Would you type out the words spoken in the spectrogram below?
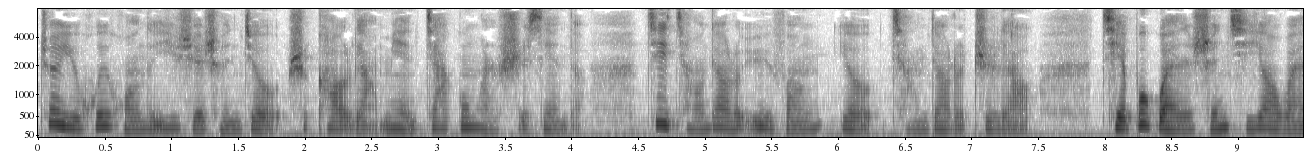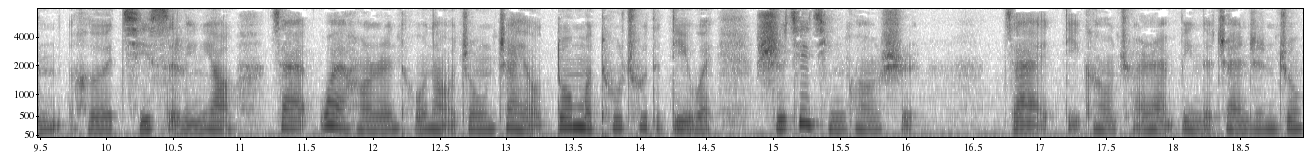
这一辉煌的医学成就是靠两面加工而实现的，既强调了预防，又强调了治疗。且不管神奇药丸和起死灵药在外行人头脑中占有多么突出的地位，实际情况是。在抵抗传染病的战争中，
